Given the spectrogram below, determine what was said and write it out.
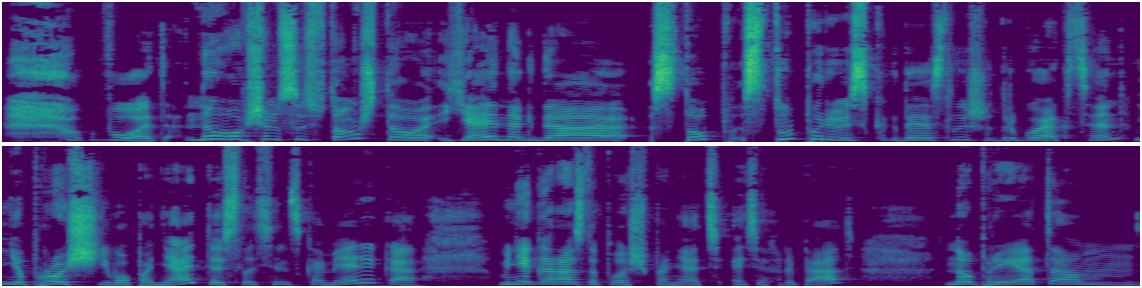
Вот. Ну, в общем, суть в том, что я иногда стоп, ступорюсь, когда я слышу другой акцент, мне проще его понять, то есть Латинская Америка, мне гораздо проще понять этих ребят, но при этом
